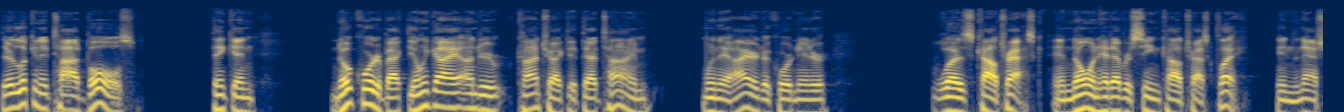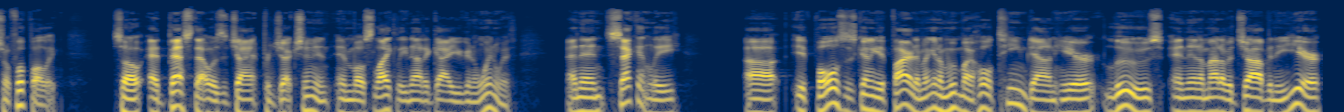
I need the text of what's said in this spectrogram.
they're looking at Todd Bowles, thinking no quarterback. The only guy under contract at that time when they hired a coordinator was Kyle Trask, and no one had ever seen Kyle Trask play in the National Football League. So at best, that was a giant projection, and, and most likely not a guy you're going to win with. And then secondly, uh, if Bowles is going to get fired, am I going to move my whole team down here, lose, and then I'm out of a job in a year?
